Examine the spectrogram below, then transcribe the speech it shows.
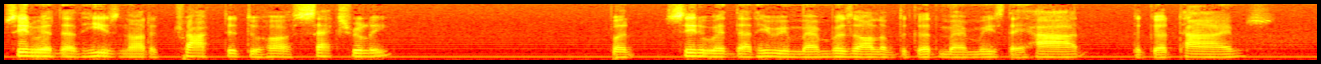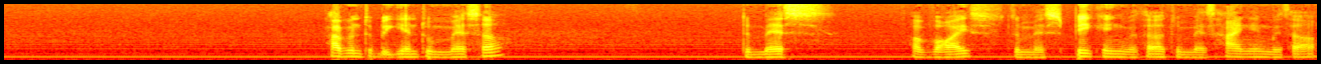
See to it that he is not attracted to her sexually, but see to it that he remembers all of the good memories they had, the good times. Having to begin to miss her, to miss her voice, to miss speaking with her, to miss hanging with her.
